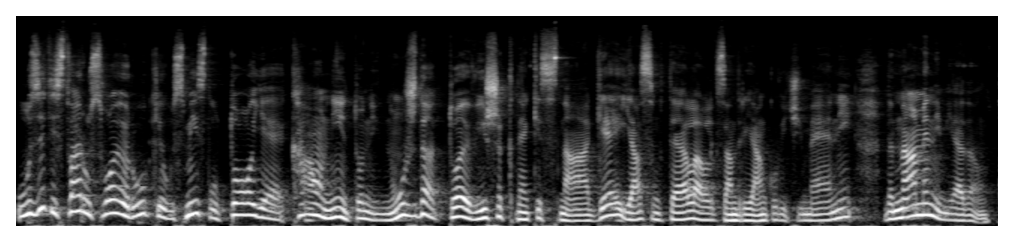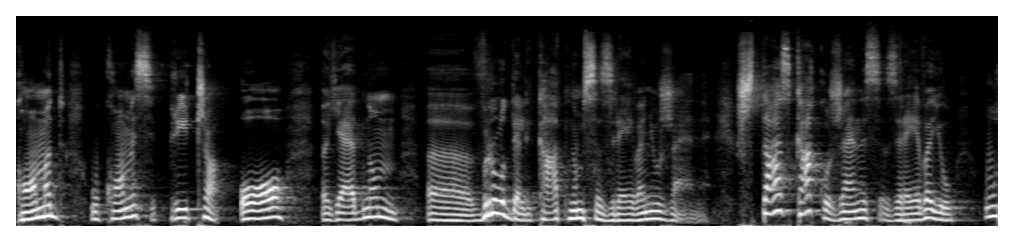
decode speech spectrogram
uzeti stvar u svoje ruke u smislu to je, kao nije to ni nužda, to je višak neke snage. Ja sam htela, Aleksandri Janković i meni, da namenim jedan komad u kome se priča o jednom uh, vrlo delikatnom sazrevanju žene. Šta, kako žene sazrevaju u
